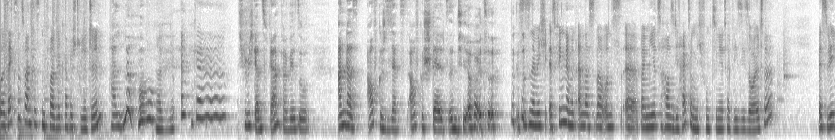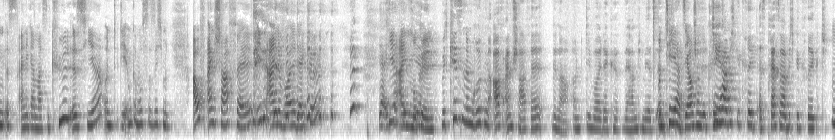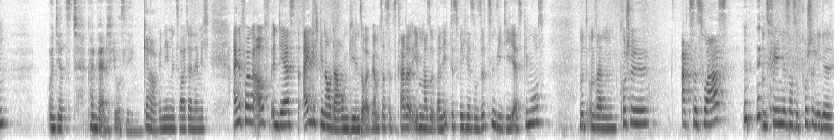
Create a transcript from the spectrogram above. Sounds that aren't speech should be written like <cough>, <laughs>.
zur 26. Folge Kaffeestuhle Gin. Hallo. Hallo, Ecke. Ich fühle mich ganz fremd, weil wir so anders aufgesetzt, aufgestellt sind hier heute. Es ist nämlich, es fing damit an, dass bei uns, äh, bei mir zu Hause die Heizung nicht funktioniert hat, wie sie sollte. Weswegen es einigermaßen kühl ist hier und die Imke musste sich mit auf ein Schaffell in eine <laughs> Wolldecke Ja, Hier einmuckeln. mit Kissen im Rücken auf einem Schafell. Genau. Und die Wolldecke. Wir haben mir jetzt. und Tee hat sie auch schon gekriegt. Tee habe ich gekriegt, Espresso habe ich gekriegt. Hm. Und jetzt können wir endlich loslegen. Genau, wir nehmen jetzt heute nämlich eine Folge auf, in der es eigentlich genau darum gehen soll. Wir haben uns das jetzt gerade eben mal so überlegt, dass wir hier so sitzen wie die Eskimos mit unseren Kuschelaccessoires. <laughs> Uns fehlen jetzt noch so puschelige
